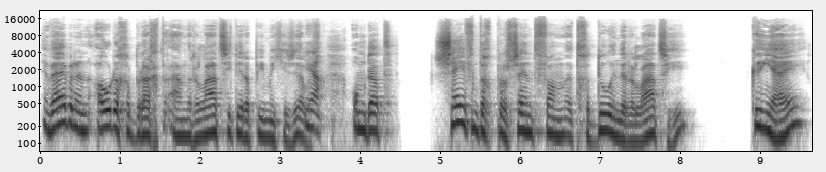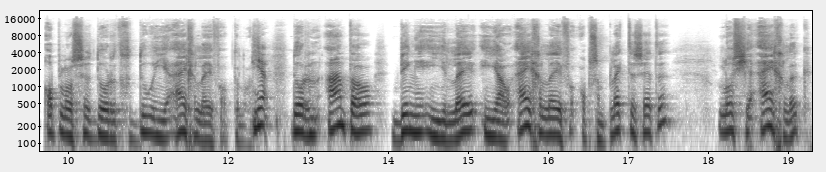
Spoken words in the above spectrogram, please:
En wij hebben een ode gebracht aan relatietherapie met jezelf. Ja. Omdat 70% van het gedoe in de relatie kun jij oplossen door het gedoe in je eigen leven op te lossen. Ja. Door een aantal dingen in, je le- in jouw eigen leven op zijn plek te zetten, los je eigenlijk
